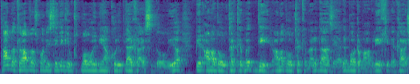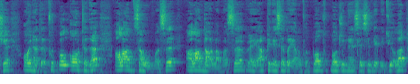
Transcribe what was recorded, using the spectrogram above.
Tam da Trabzonspor'un istediği gibi futbol oynayan kulüpler karşısında oluyor. Bir Anadolu takımı değil. Anadolu takımları daha ziyade Bordo Mavili ekibe karşı oynadığı futbol ortada. Alan savunması, alan darlaması veya plase dayalı futbol. Futbolcunun ensesinde bitiyorlar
